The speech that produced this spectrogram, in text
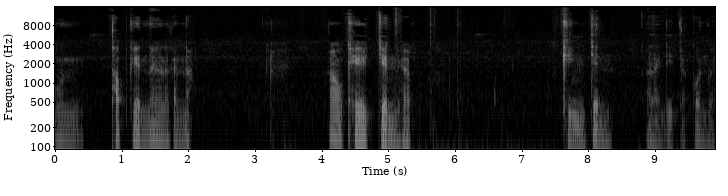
หุ้นท็อปเกนเนอร์แล้วกันนะอ้าวเคเจนครับคิงเจนอะไรดีจากก้นไว้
